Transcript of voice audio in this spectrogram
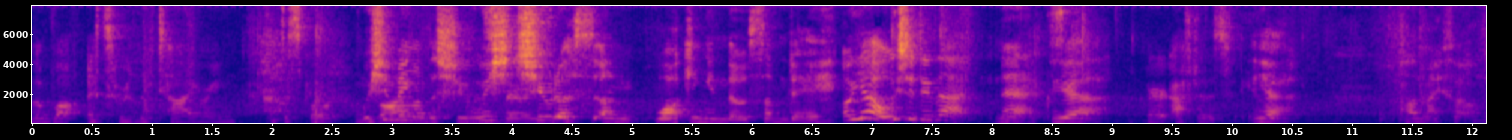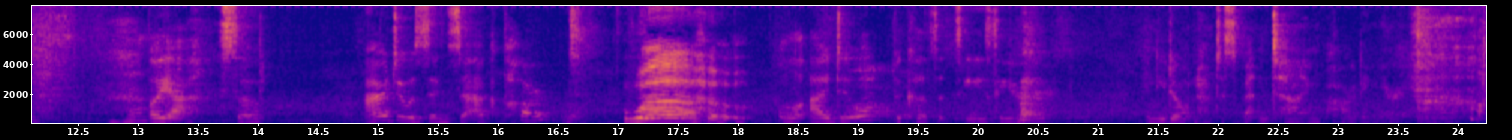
the bo- it's really tiring. The sport. We should make. of the shoe. we should very- shoot us um walking in those someday. Oh yeah, we should do that next. Yeah. Or after this video. Yeah. On my phone. Oh yeah. So I do a zigzag part. Whoa. Well, I do it because it's easier, and you don't have to spend time parting your hair.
